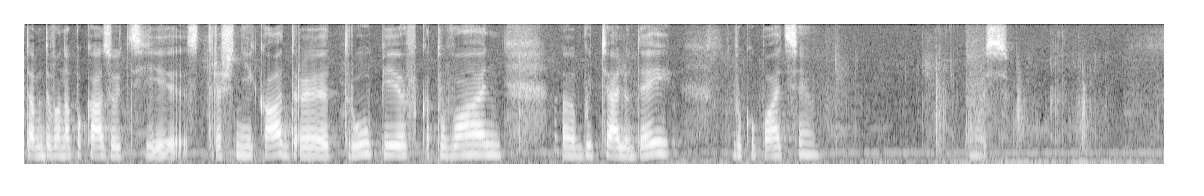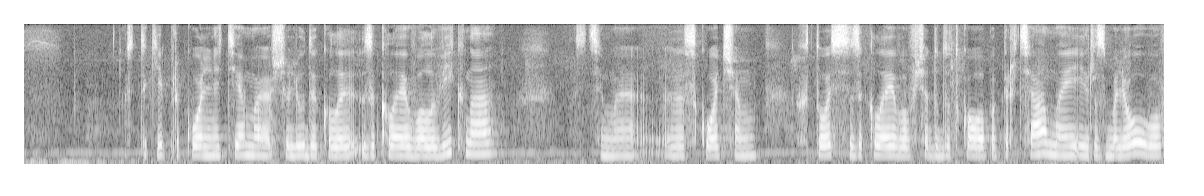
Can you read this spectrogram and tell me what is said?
Там, де вона показує ці страшні кадри трупів, катувань, е, буття людей в окупації. Ось. Ось такі прикольні теми, що люди, коли заклеювали вікна з цими е, скотчем, хтось заклеював ще додатково папірцями і розмальовував.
